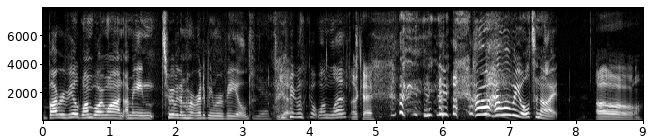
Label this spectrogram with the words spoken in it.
by revealed one by one, I mean two of them have already been revealed. Yeah. Yeah. We've only got one left. Okay. How how are we all tonight? Oh,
